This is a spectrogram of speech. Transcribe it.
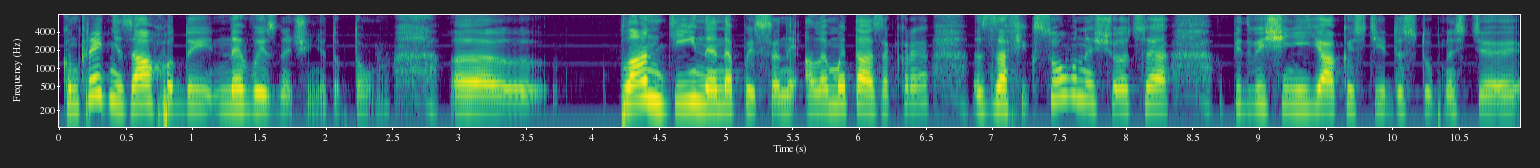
конкретні заходи не визначені. Тобто е, план дій не написаний, але мета закре... зафіксована, що це підвищення якості і доступності е,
